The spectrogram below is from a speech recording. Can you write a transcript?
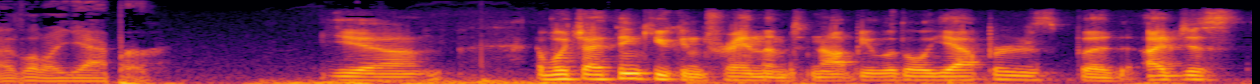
little yapper. Yeah, which I think you can train them to not be little yappers, but I just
